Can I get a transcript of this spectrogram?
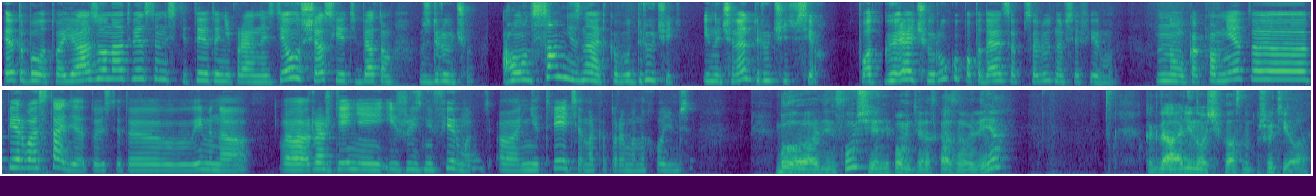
это была твоя зона ответственности, ты это неправильно сделал, сейчас я тебя там вздрючу. А он сам не знает, кого дрючить, и начинает дрючить всех. Под горячую руку попадается абсолютно вся фирма. Ну, как по мне, это первая стадия, то есть это именно э, рождение и жизнь фирмы, а не третья, на которой мы находимся. Был один случай, я не помню, тебе рассказывал или нет, когда Алина очень классно пошутила.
